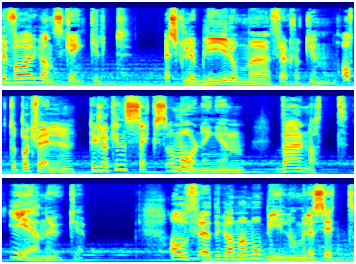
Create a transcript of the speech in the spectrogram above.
Det var ganske enkelt. Jeg skulle bli i rommet fra klokken åtte på kvelden til klokken seks om morgenen hver natt i en uke. Alfred ga meg mobilnummeret sitt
